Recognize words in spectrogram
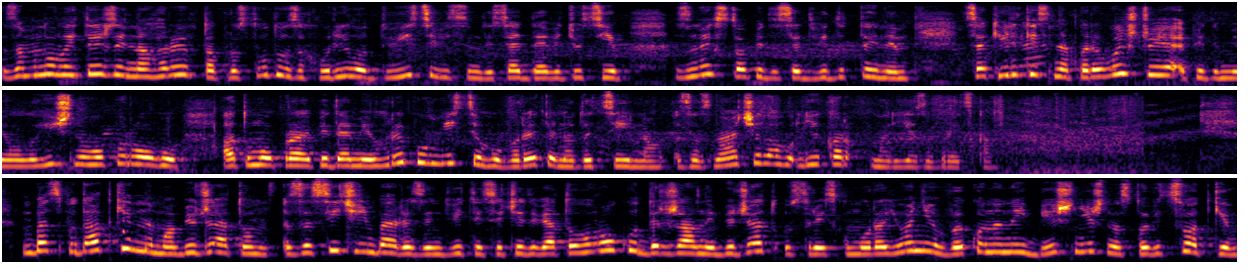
за минулий тиждень на грип та простуду захворіло 289 осіб, з них 152 дитини. Ця кількість не перевищує епідеміологічного порогу, а тому про епідемію грипу в місті говорити недоцільно, зазначила лікар Марія Зубрицька. Без податків нема бюджету. За січень-березень 2009 року державний бюджет у Стрийському районі виконаний більш ніж на 100%.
